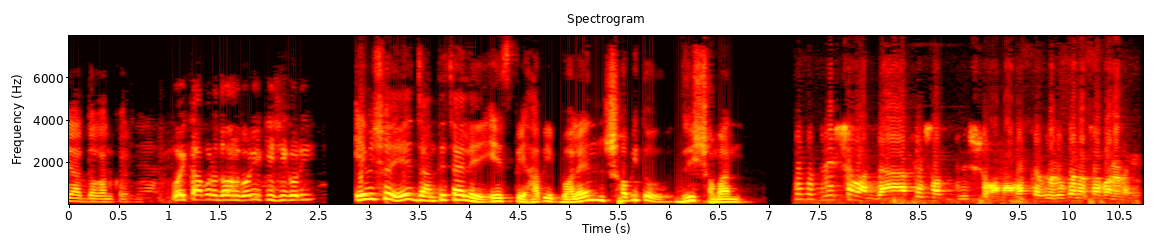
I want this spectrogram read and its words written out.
ইয়ার দোকান করেন। ওই কাপড় দোকান করি কৃষি করি। এ বিষয়ে জানতে চাইলে এসপি হাবিব বলেন সবই তো দৃশ্যমান। দৃশ্যমান যা আছে সব দৃশ্যমান। আমার তো লুকানো ছাপানো লাগে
